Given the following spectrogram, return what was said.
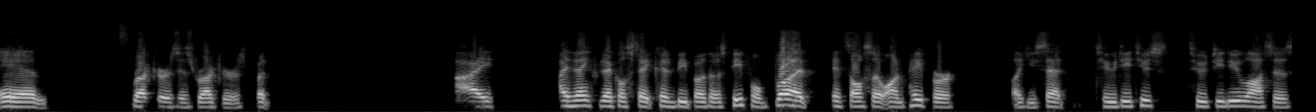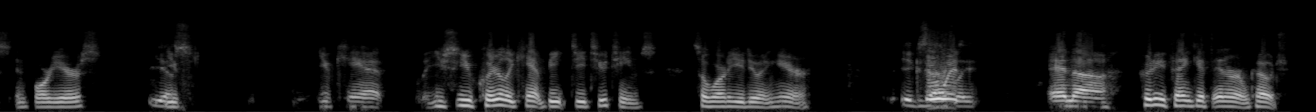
and Rutgers is Rutgers. But I, I think Nicholls State could beat both those people. But it's also on paper, like you said, two D two two D two losses in four years. Yes, you can't you you clearly can't beat D two teams. So what are you doing here? exactly. And uh, who do you think gets interim coach?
